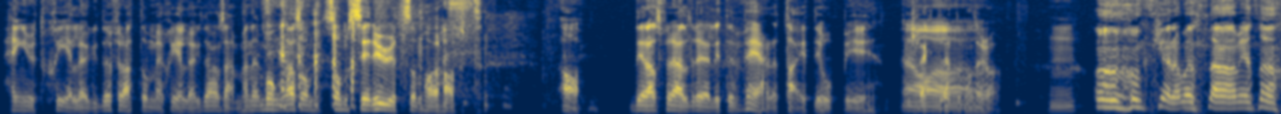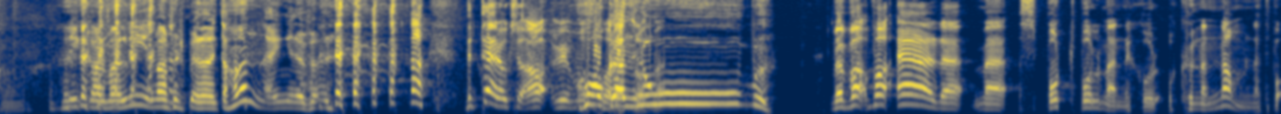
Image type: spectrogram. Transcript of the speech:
hänga ut skelögder för att de är skelögda, men det är många som, som ser ut som har haft, ja, deras föräldrar är lite väl tajt ihop i Ja, släkträtt ja, om man säger så. Mm. Åh, kära bästa, vet du. Rickard Wallin, varför spelar inte han längre för? Det där också, ja, vi måste Håkan. Loob! Men vad, vad är det med sportbollmänniskor och kunna namnet på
